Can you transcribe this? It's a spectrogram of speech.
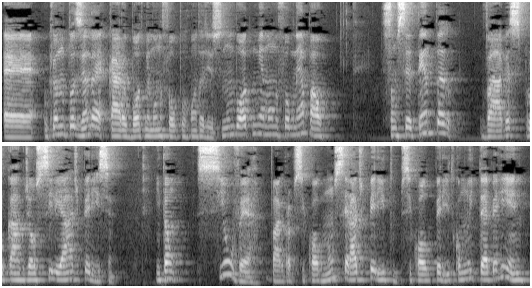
É, o que eu não estou dizendo é, cara, eu boto minha mão no fogo por conta disso. Não boto minha mão no fogo nem a pau. São 70 vagas para o cargo de auxiliar de perícia. Então, se houver vaga para psicólogo, não será de perito, psicólogo perito, como no ITEP-RN,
